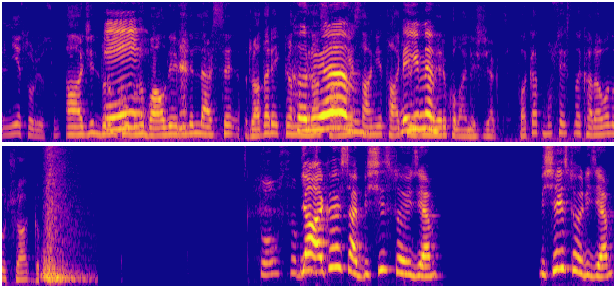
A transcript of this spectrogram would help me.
Niye soruyorsun? acil durum Ee? kodunu bağlayabilirlerse radar ekranından Karım. saniye saniye takip Beyimim. edilmeleri kolaylaşacaktı. Fakat bu sesle karavan uçağı Ya arkadaşlar bir şey söyleyeceğim. Bir şey söyleyeceğim.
